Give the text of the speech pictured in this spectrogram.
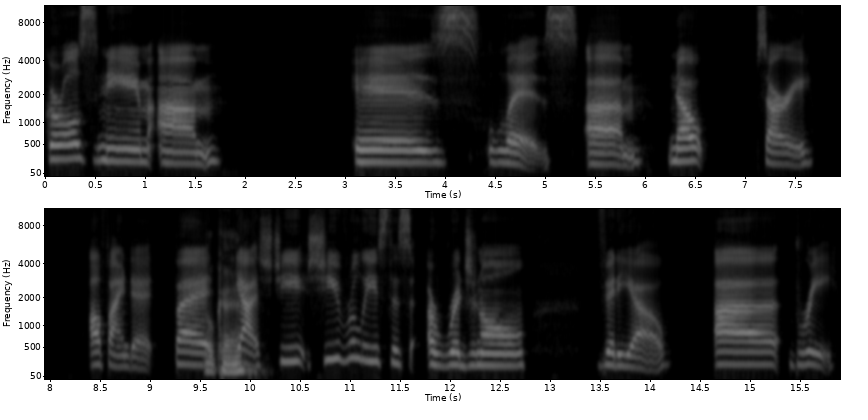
girl's name um, is Liz. Um, nope, sorry, I'll find it. But Okay. yeah, she she released this original video. Uh, Brie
